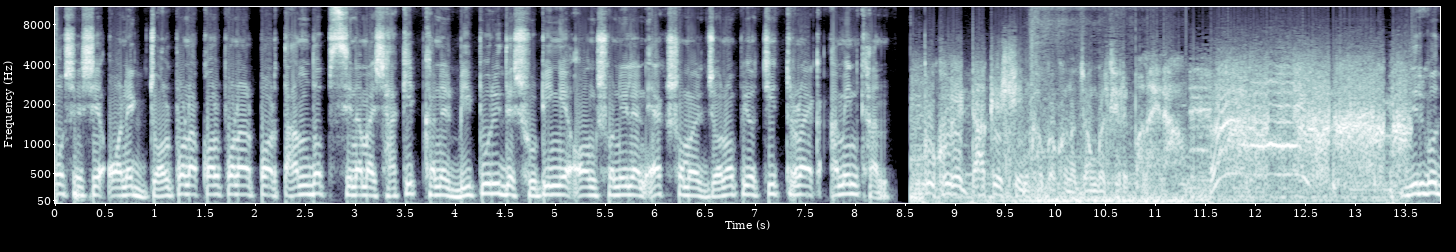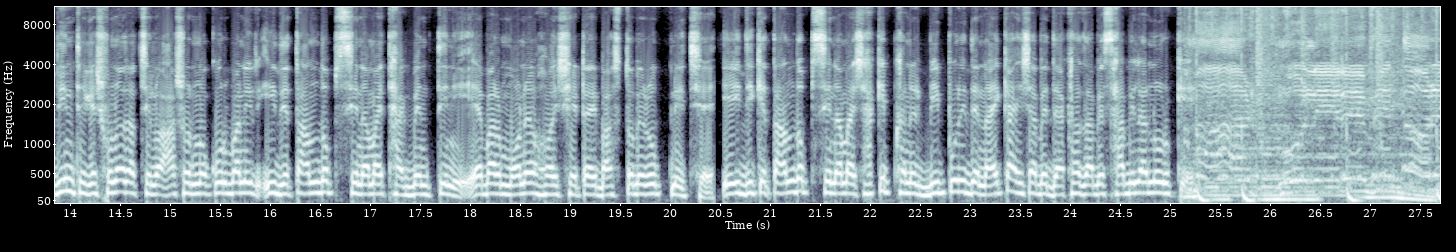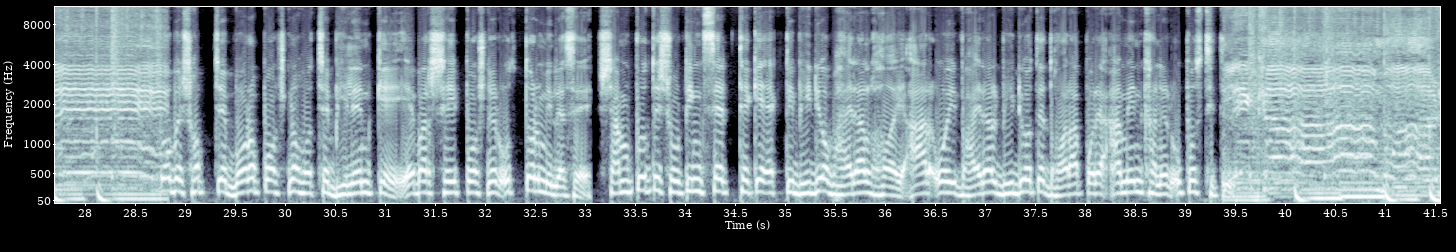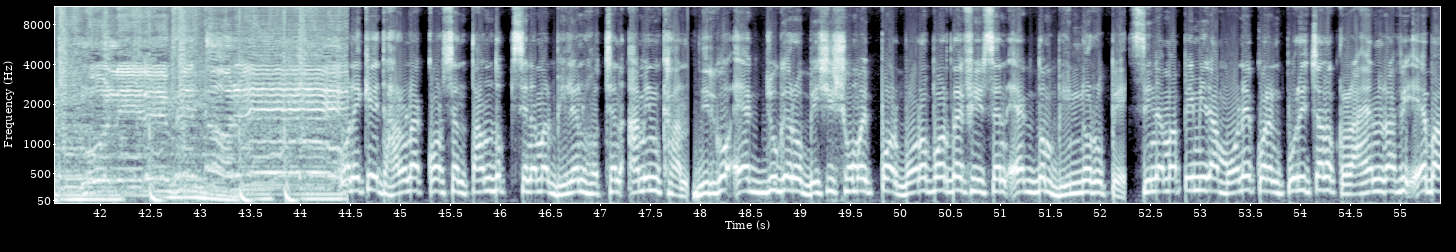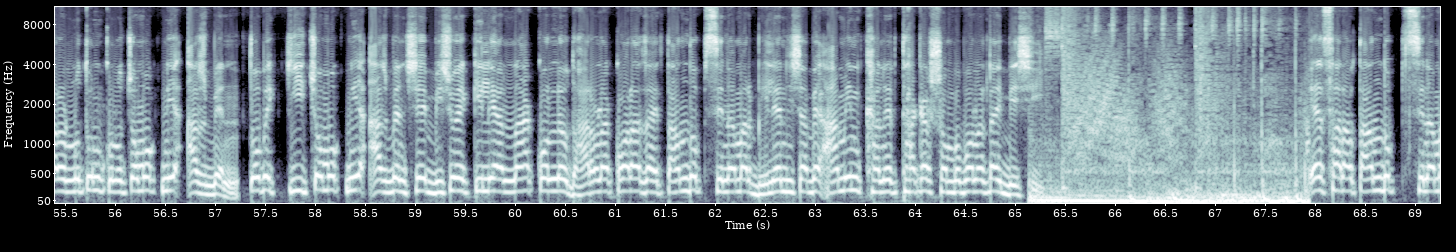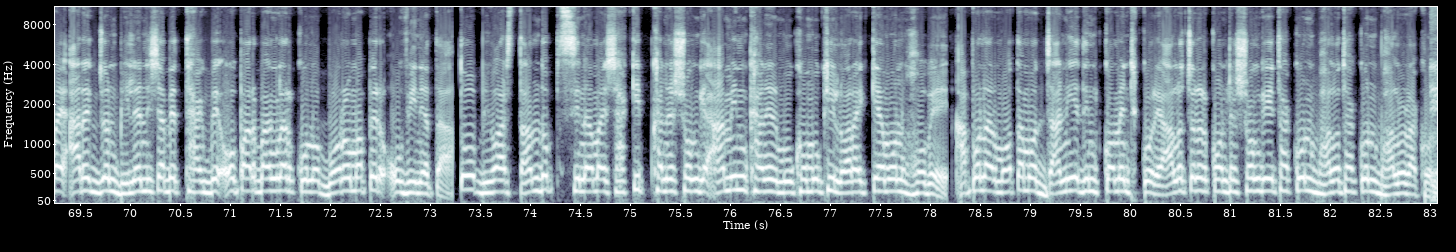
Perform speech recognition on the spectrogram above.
অবশেষে অনেক জল্পনা কল্পনার পর তাণ্ডব সিনেমায় শাকিব খানের বিপরীতে শুটিংয়ে অংশ নিলেন এক সময়ের জনপ্রিয় চিত্রনায়ক আমিন খান। কুকুরের ডাকে সিংহ কখনো জঙ্গল ছেড়ে পালায় না। দীর্ঘদিন থেকে শোনা যাচ্ছিল আসন্ন কুরবানির ঈদে তান্দব সিনেমায় থাকবেন তিনি। এবার মনে হয় সেটাই বাস্তবে রূপ নিচ্ছে। এইদিকে তান্দব সিনেমায় শাকিব খানের বিপরীতে নায়িকা হিসাবে দেখা যাবে সাবিলা নূরকে। তবে সবচেয়ে বড় প্রশ্ন হচ্ছে ভিলেনকে এবার সেই প্রশ্নের উত্তর মিলেছে। সাম্প্রতি শুটিং সেট থেকে একটি ভিডিও ভাইরাল হয়, আর ওই ভাইরাল ভিডিওতে ধরা পড়ে আমিন খানের উপস্থিতি। অনেকেই ধারণা করছেন তান্দব সিনেমার ভিলেন হচ্ছেন আমিন খান। দীর্ঘ এক যুগেরও বেশি সময় পর বড় পর্দায় ফিরছেন একদম ভিন্ন রূপে। সিনেমা প্রেমীরা মনে করেন পরিচালক রাহেন রাফি এবারও নতুন কোনো চমক নিয়ে আসবেন। তবে কি চমক নিয়ে আসবেন সে বিষয়ে ক্লিয়ার না করলেও ধারণা করা যায় তান্দব সিনেমার ভিলেন হিসাবে আমিন খানের থাকার সম্ভাবনাটাই বেশি। এছাড়াও তান্দব সিনেমায় আরেকজন ভিলেন হিসাবে থাকবে ওপার বাংলার কোন বড় মাপের অভিনেতা। তো ভিউয়ার্স তান্দব সিনেমায় সাকিব খানের সঙ্গে আমিন খানের মুখোমুখি লড়াই কেমন হবে? আপনার মতামত জানিয়ে দিন কমেন্ট করে। আলোচনার কণ্ঠের সঙ্গেই থাকুন, ভালো থাকুন, ভালো রাখুন।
